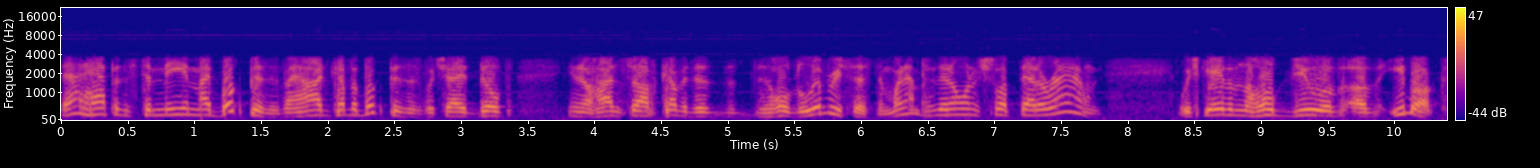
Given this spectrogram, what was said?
that happens to me in my book business, my hardcover book business, which I had built, you know, hard and soft cover, the, the, the whole delivery system. What happens if they don't want to schlep that around? Which gave him the whole view of, of ebooks.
